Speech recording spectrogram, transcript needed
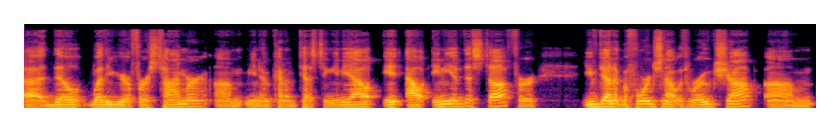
uh, they'll whether you're a first timer, um, you know, kind of testing any out it out any of this stuff, or you've done it before, just not with Rogue Shop. Um,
